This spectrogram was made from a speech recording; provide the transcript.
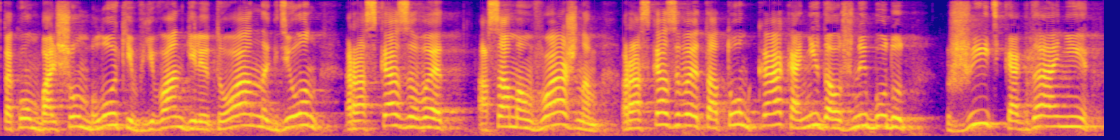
в таком большом блоке в Евангелии Туанна, где он рассказывает о самом важном, рассказывает о том, как они должны будут жить, когда они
